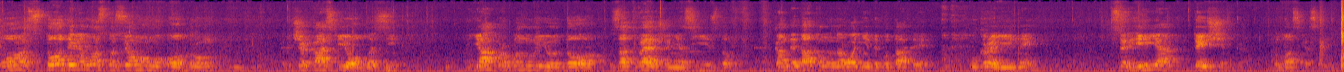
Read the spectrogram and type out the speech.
по 197 округу в Черкаській області я пропоную до затвердження з'їздом кандидатом у народні депутати України Сергія Тищенка. Будь ласка, Сергій.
